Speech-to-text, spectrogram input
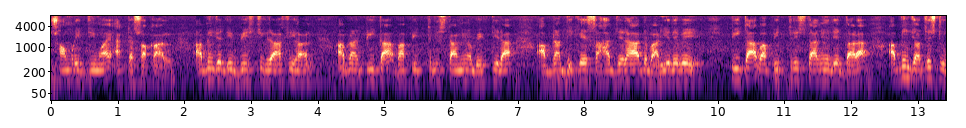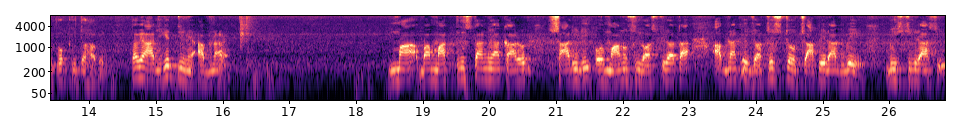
সমৃদ্ধিময় একটা সকাল। আপনি যদি বৃষ্টিক রাশি হন, আপনার পিতা বা পিতৃস্থানীয় ব্যক্তিরা আপনার দিকে সাহায্যের হাত বাড়িয়ে দেবে। পিতা বা পিতৃস্থানীয়দের দ্বারা আপনি যথেষ্ট উপকৃত হবেন। তবে আজকের দিনে আপনার মা বা মাতৃস্থানীয় কারোর শারীরিক ও মানসিক অস্থিরতা আপনাকে যথেষ্ট চাপে রাখবে। বৃশ্চিক রাশি,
